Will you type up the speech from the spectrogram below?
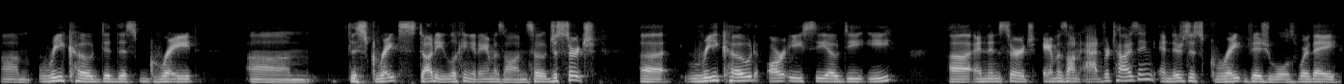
um, Recode did this great um, this great study looking at Amazon. So just search uh, Recode R E C O D E, uh, and then search Amazon advertising, and there's just great visuals where they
